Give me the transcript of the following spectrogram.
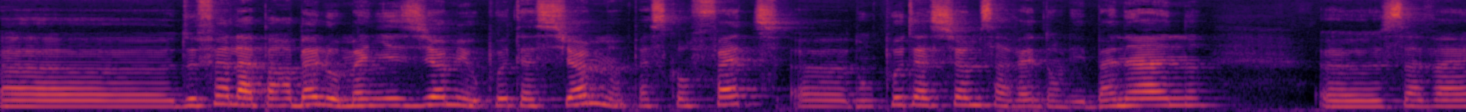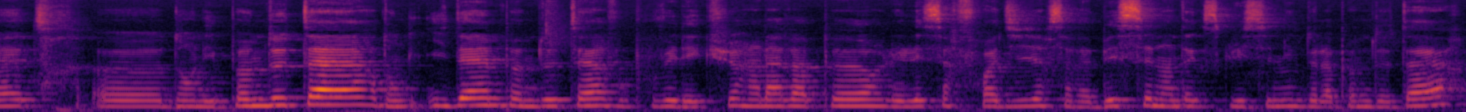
euh, de faire la part belle au magnésium et au potassium, parce qu'en fait, euh, potassium, ça va être dans les bananes, euh, ça va être dans les pommes de terre, donc idem, pommes de terre, vous pouvez les cuire à la vapeur, les laisser refroidir, ça va baisser l'index glycémique de la pomme de terre.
